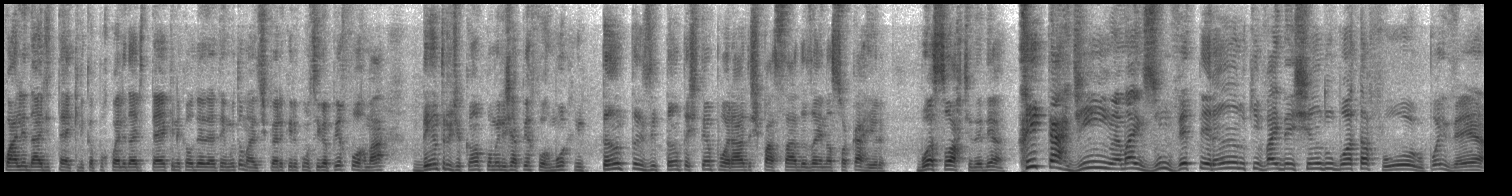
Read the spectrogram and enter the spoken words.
Qualidade técnica por qualidade técnica, o Dedé tem muito mais. Espero que ele consiga performar dentro de campo como ele já performou em tantas e tantas temporadas passadas aí na sua carreira. Boa sorte, Dedé. Ricardinho é mais um veterano que vai deixando o Botafogo. Pois é,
